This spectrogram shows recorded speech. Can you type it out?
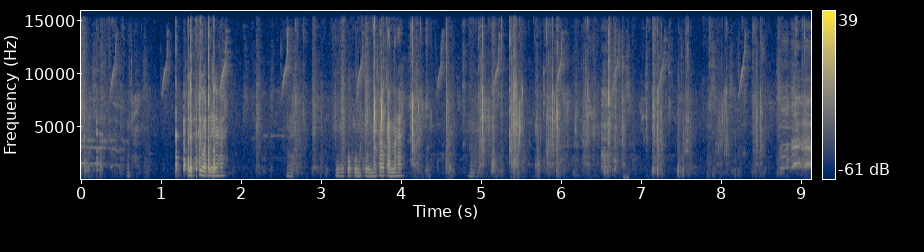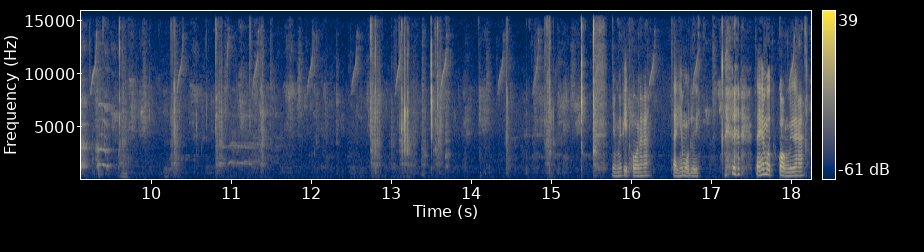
เด็ดจวดเลยนะคะแล้วก็คนๆให้เข้ากันนะคะ ยังไม่ติดคอนะคะใส่ให้หมดเลย ใส่ให้หมดกล่องเลยนะคะ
